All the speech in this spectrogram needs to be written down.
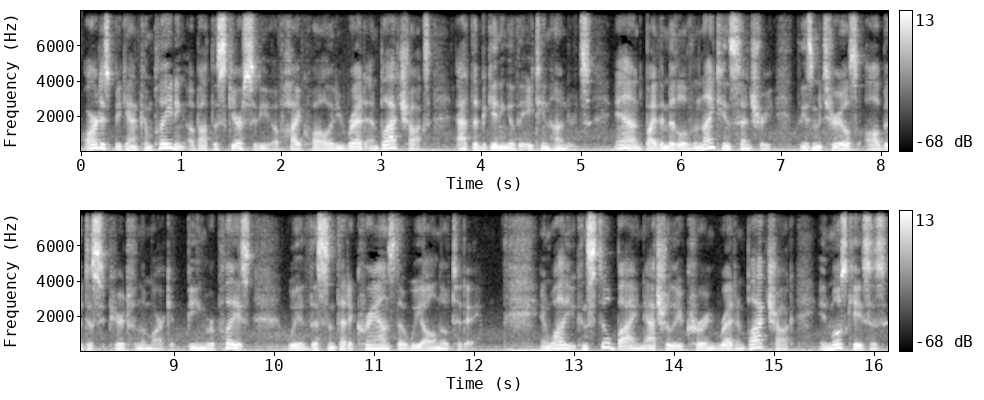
artists began complaining about the scarcity of high quality red and black chalks at the beginning of the 1800s, and by the middle of the 19th century, these materials all but disappeared from the market, being replaced with the synthetic crayons that we all know today. And while you can still buy naturally occurring red and black chalk, in most cases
